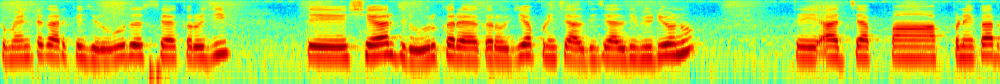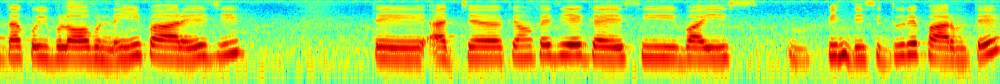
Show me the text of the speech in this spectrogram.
ਕਮੈਂਟ ਕਰਕੇ ਜ਼ਰੂਰ ਦੱਸਿਆ ਕਰੋ ਜੀ ਤੇ ਸ਼ੇਅਰ ਜ਼ਰੂਰ ਕਰਿਆ ਕਰੋ ਜੀ ਆਪਣੀ ਚੱਲਦੀ ਚੱਲਦੀ ਵੀਡੀਓ ਨੂੰ। ਤੇ ਅੱਜ ਆਪਾਂ ਆਪਣੇ ਘਰ ਦਾ ਕੋਈ ਵਲੌਗ ਨਹੀਂ ਪਾ ਰਹੇ ਜੀ। ਤੇ ਅੱਜ ਕਿਉਂਕਿ ਜੀ ਇਹ ਗਏ ਸੀ ਬਾਈ ਸ- ਪਿੰਦੀ ਸਿੱਧੂ ਦੇ ਫਾਰਮ ਤੇ,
